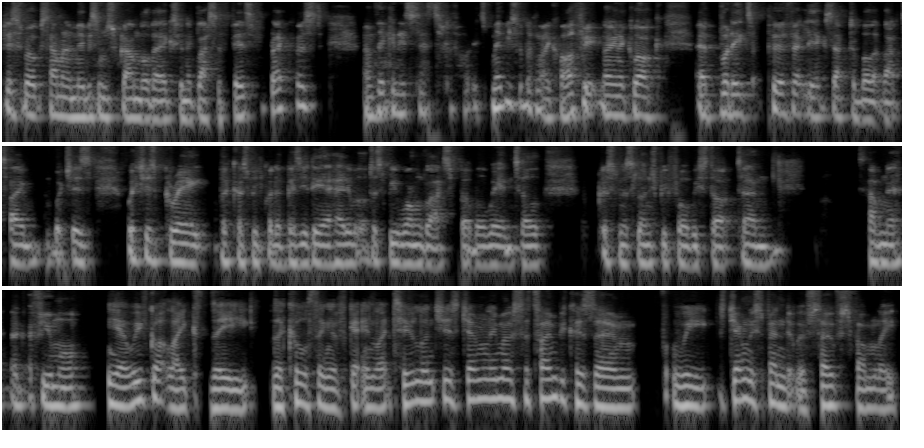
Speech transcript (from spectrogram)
just smoked salmon and maybe some scrambled eggs and a glass of fizz for breakfast. I'm thinking it's that sort of it's maybe sort of like half eight nine o'clock, uh, but it's perfectly acceptable at that time, which is which is great because we've got a busy day ahead. It will just be one glass, but we'll wait until Christmas lunch before we start um, having a, a, few more. Yeah, we've got like the the cool thing of getting like two lunches generally most of the time because um, we generally spend it with Sophie's family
